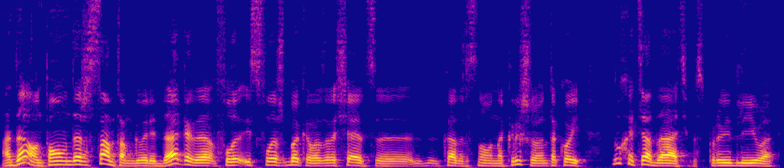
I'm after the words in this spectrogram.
а да, он, по-моему, даже сам там говорит, да, когда флэ- из флешбека возвращается кадр снова на крышу, он такой, ну хотя да, типа справедливо.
